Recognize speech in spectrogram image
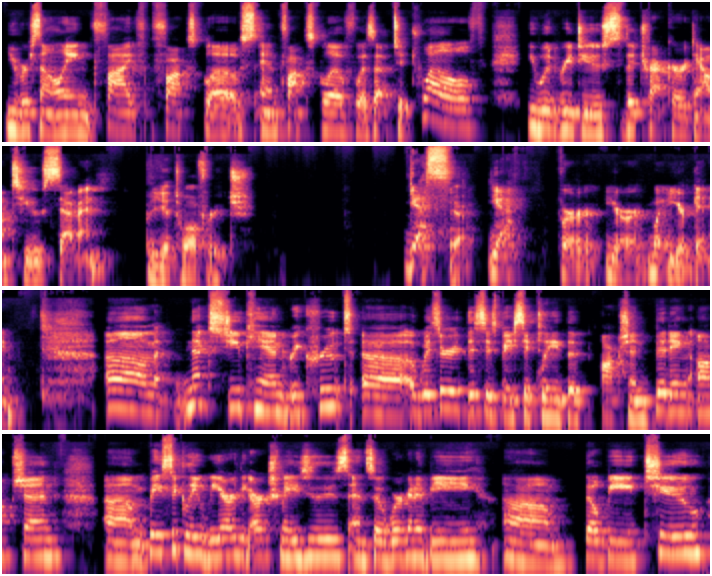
you were selling five foxgloves and foxglove was up to 12, you would reduce the tracker down to seven. But you get 12 for each. Yes. Yeah. Yeah. For your what you're getting. Um, next, you can recruit uh, a wizard. This is basically the auction bidding option. Um, basically, we are the archmages, and so we're going to be um, there'll be two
